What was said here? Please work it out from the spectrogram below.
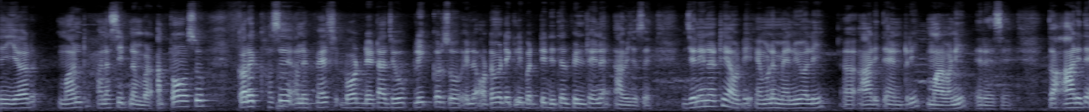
જે યર મંથ અને સીટ નંબર. આ ત્રણ વસ્તુ કરેક્ટ હશે અને ફેચ બોર્ડ ડેટા જેવું ક્લિક કરશો એટલે ઓટોમેટિકલી બધી ડિટેલ ફિલ થઈને આવી જશે. જેની નથી આવતી, એમણે મેન્યુઅલી આ રીતે એન્ટ્રી મારવાની રહેશે. તો આ રીતે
